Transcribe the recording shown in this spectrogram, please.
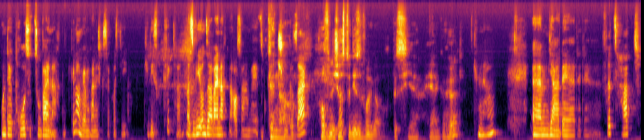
und der Große zu Weihnachten? Genau, wir haben gar nicht gesagt, was die Kiddies gekriegt haben. Also wie unser Weihnachten aussah, haben wir jetzt Genau. schon gesagt. Hoffentlich hast du diese Folge auch bis hierher gehört. Genau. Ähm, ja, der, der, der Fritz hat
